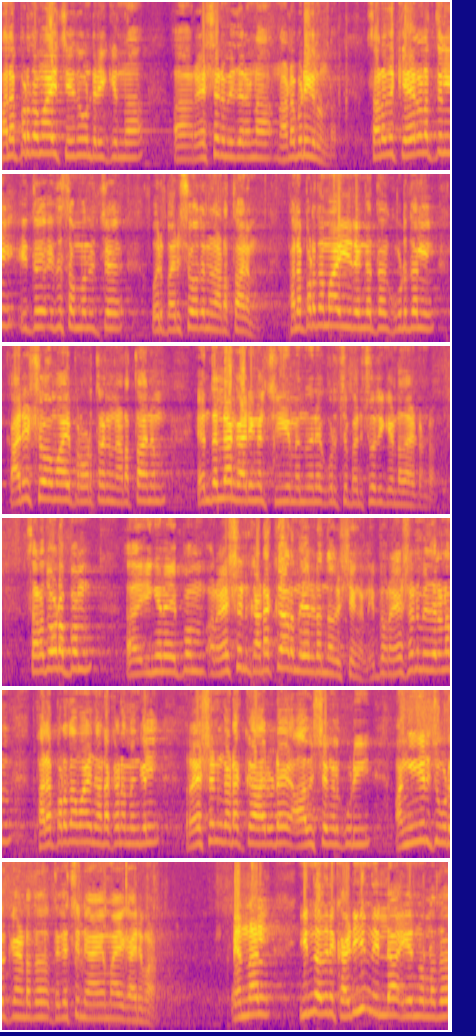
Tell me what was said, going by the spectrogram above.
ഫലപ്രദമായി ചെയ്തുകൊണ്ടിരിക്കുന്ന റേഷൻ വിതരണ നടപടികളുണ്ട്. സാർ ഇത് കേരളത്തിൽ ഇത് ഇത് സംബന്ധിച്ച് ഒരു പരിശോധന നടത്താനും ഫലപ്രദമായി ഈ രംഗത്ത് കൂടുതൽ കാര്യക്ഷമമായ പ്രവർത്തനങ്ങൾ നടത്താനും എന്തെല്ലാം കാര്യങ്ങൾ ചെയ്യും എന്നതിനെക്കുറിച്ച് പരിശോധിക്കേണ്ടതായിട്ടുണ്ട്. സാർ അതോടൊപ്പം ഇങ്ങനെ ഇപ്പം റേഷൻ കടക്കാർ നേരിടുന്ന വിഷയങ്ങൾ. ഇപ്പോൾ റേഷൻ വിതരണം ഫലപ്രദമായി നടക്കണമെങ്കിൽ റേഷൻ കടക്കാരുടെ ആവശ്യങ്ങൾ കൂടി അംഗീകരിച്ചു കൊടുക്കേണ്ടത് തികച്ചും ന്യായമായ കാര്യമാണ്. എന്നാൽ ഇന്ന് അതിന് കഴിയുന്നില്ല എന്നുള്ളത്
